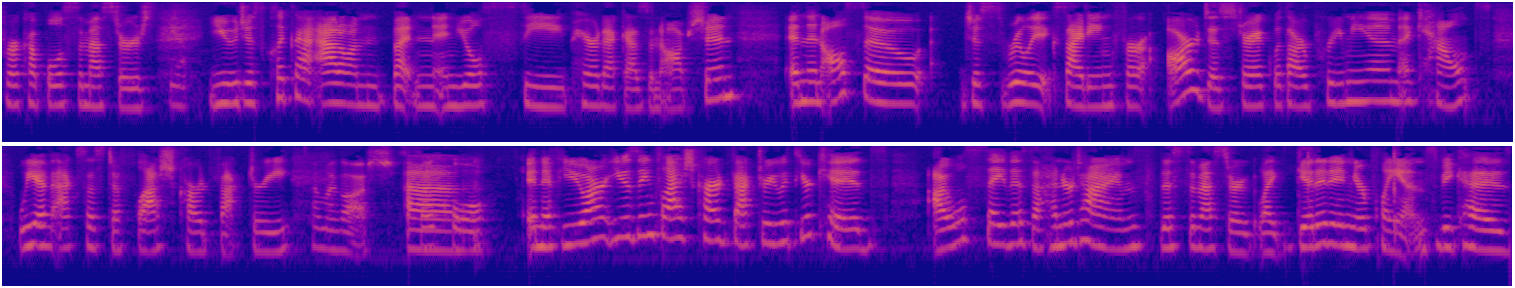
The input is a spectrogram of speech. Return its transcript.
for a couple of semesters, yeah. you just click that add on button and you'll see Pear Deck as an option. And then also, just really exciting for our district with our premium accounts, we have access to Flashcard Factory. Oh my gosh, so um, cool. And if you aren't using Flashcard Factory with your kids, I will say this a hundred times this semester. Like, get it in your plans because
